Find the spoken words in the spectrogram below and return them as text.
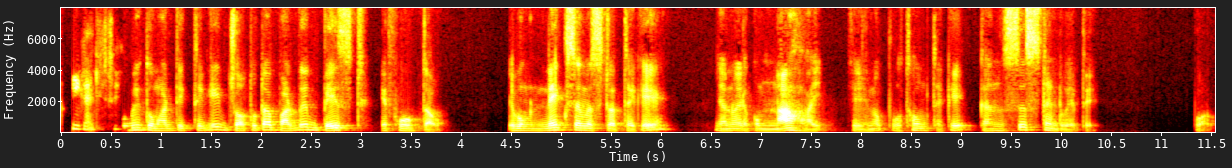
ঠিক আছে তুমি তোমার দিক থেকে যতটা পারবে বেস্ট এফোর্ট দাও। এবং নেক্সট সেমেস্টার থেকে যেন এরকম না হয় সেই জন্য প্রথম থেকে কনসিস্টেন্ট ওয়েতে পড়ো।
